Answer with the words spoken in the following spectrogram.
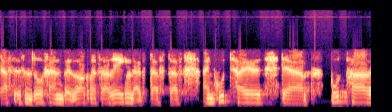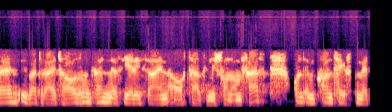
das ist insofern besorgniserregend, als dass das ein Gutteil der Brutpaare über 3000 1000 können es jährlich sein, auch tatsächlich schon umfasst. Und im Kontext mit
